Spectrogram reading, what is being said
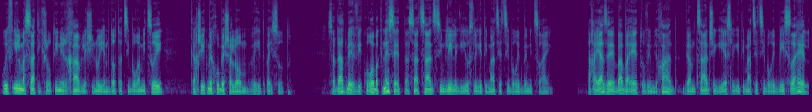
הוא הפעיל מסע תקשורתי נרחב לשינוי עמדות הציבור המצרי, כך שיתמכו בשלום והתפייסות. סאדאת בביקורו בכנסת עשה צעד סמלי לגיוס לגיטימציה ציבורית במצרים. אך היה זה בה בעת, ובמיוחד, גם צעד שגייס לגיטימציה ציבורית בישראל,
